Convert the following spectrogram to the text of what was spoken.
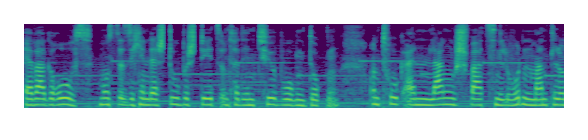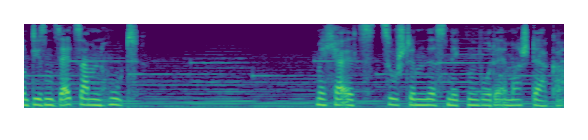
Er war groß, musste sich in der Stube stets unter den Türbogen ducken und trug einen langen schwarzen Lodenmantel und diesen seltsamen Hut. Michaels zustimmendes Nicken wurde immer stärker.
